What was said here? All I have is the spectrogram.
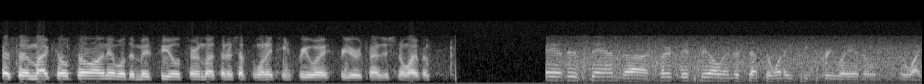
That's 7 Mike Hotel, unable to midfield, turn left, intercept the 118 freeway for your transition to Wyvern. I understand, uh, cleared midfield, intercept the 118 freeway into the White.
